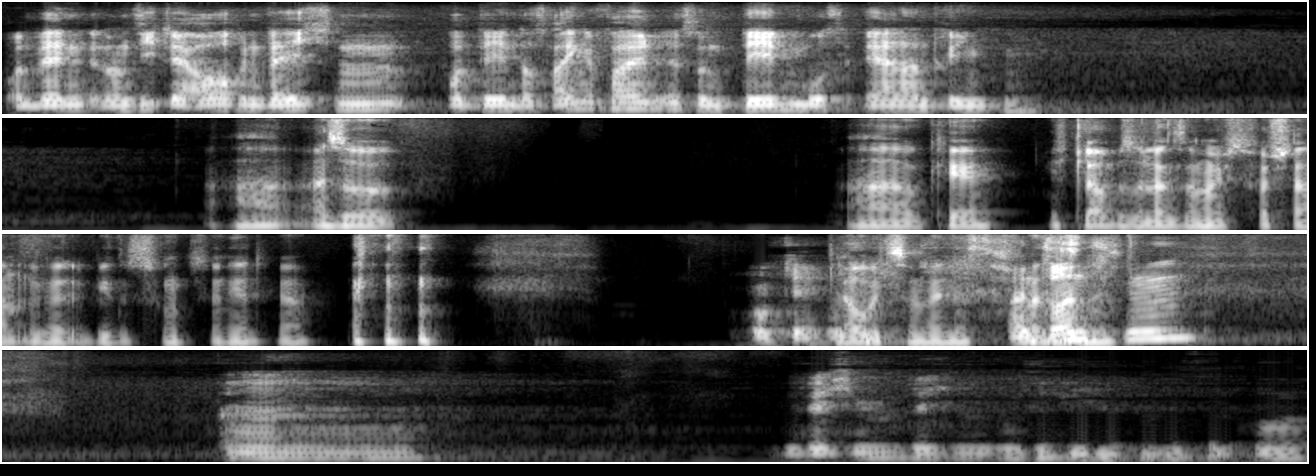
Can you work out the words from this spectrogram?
Und wenn, dann sieht er auch, in welchen von denen das reingefallen ist und den muss er dann trinken. Ah, also. Ah, okay. Ich glaube, so langsam habe ich es verstanden, wie, wie das funktioniert, ja. Okay. glaube ich zumindest. Ich. Ansonsten. Äh, in welchem, welchem Musikvideo kommt das denn vor?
